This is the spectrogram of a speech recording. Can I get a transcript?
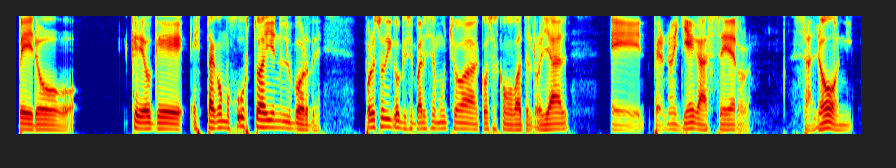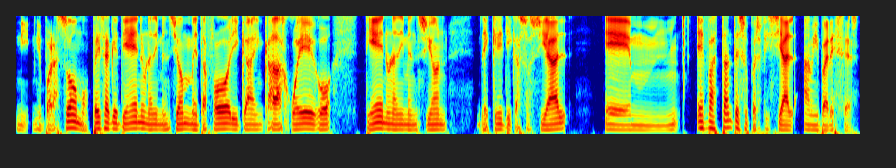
pero creo que está como justo ahí en el borde. Por eso digo que se parece mucho a cosas como Battle Royale, eh, pero no llega a ser salón, ni, por asomo, pese a que tiene una dimensión metafórica en cada juego, tiene una dimensión de crítica social, em, es bastante superficial a mi parecer.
